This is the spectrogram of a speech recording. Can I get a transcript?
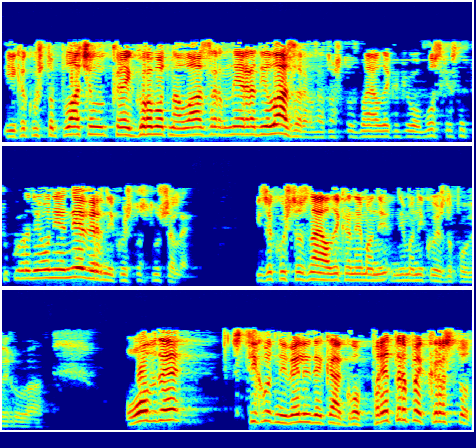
И како што плачел крај гробот на Лазар, не ради Лазар, затоа што знаел дека ќе го воскресне, туку ради оние неверни кои што слушале. И за кои што знаел дека нема, нема никој да поверуваат. Овде стихот ни вели дека го претрпе крстот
